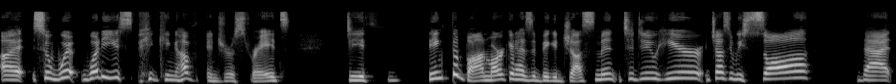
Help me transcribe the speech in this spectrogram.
Uh, so what what are you speaking of interest rates? Do you th- think the bond market has a big adjustment to do here, Jesse? We saw that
